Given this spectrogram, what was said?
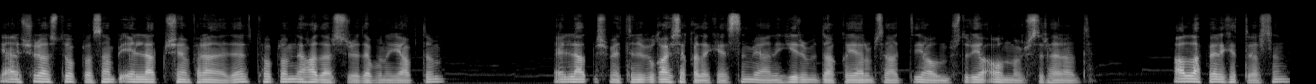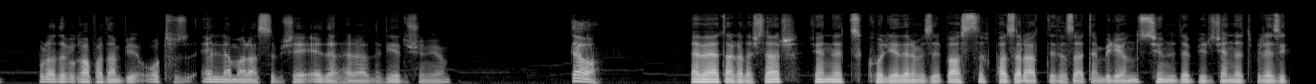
Yani şurası toplasam bir 50-60 en falan eder. Toplam ne kadar sürede bunu yaptım? 50-60 metrini birkaç dakikada kestim. Yani 20 dakika yarım saat ya olmuştur ya olmamıştır herhalde. Allah bereket versin. Burada bir kafadan bir 30-50 arası bir şey eder herhalde diye düşünüyorum. Devam. Evet arkadaşlar cennet kolyelerimizi bastık. Pazara attıydık zaten biliyorsunuz. Şimdi de bir cennet bilezik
